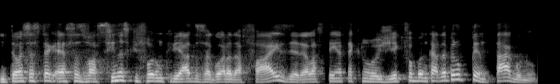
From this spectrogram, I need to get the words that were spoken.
Então, essas, essas vacinas que foram criadas agora da Pfizer, elas têm a tecnologia que foi bancada pelo Pentágono,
